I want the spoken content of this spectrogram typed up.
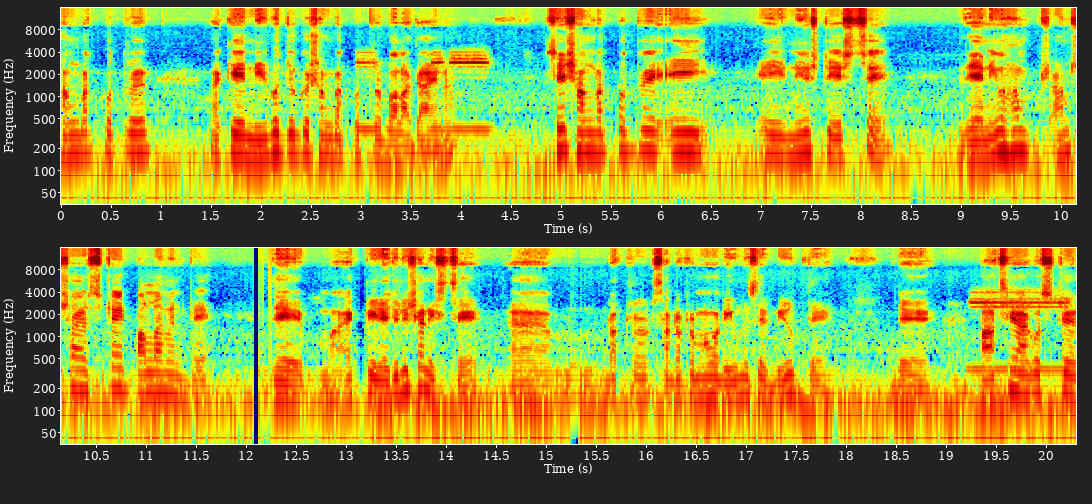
সংবাদপত্রের কে নির্ভরযোগ্য সংবাদপত্র বলা যায় না। সেই সংবাদপত্রে এই এই নিউজটি এসছে যে নিউ হাম্পশায়ার স্টেট পার্লামেন্টে যে একটি রেজলিউশন এসছে ডক্টর, স্যার ডক্টর মোহাম্মদ ইউনুসের বিরুদ্ধে যে পাঁচই আগস্টের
